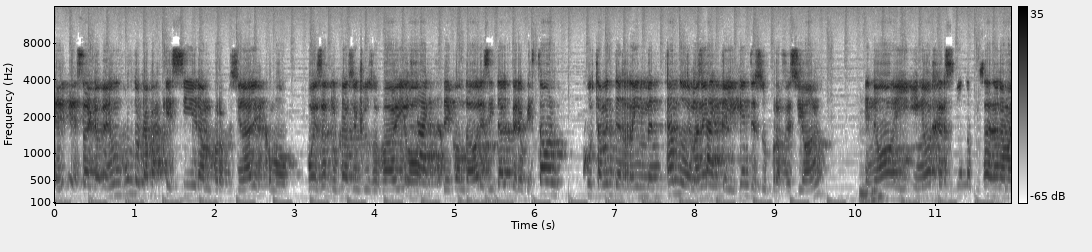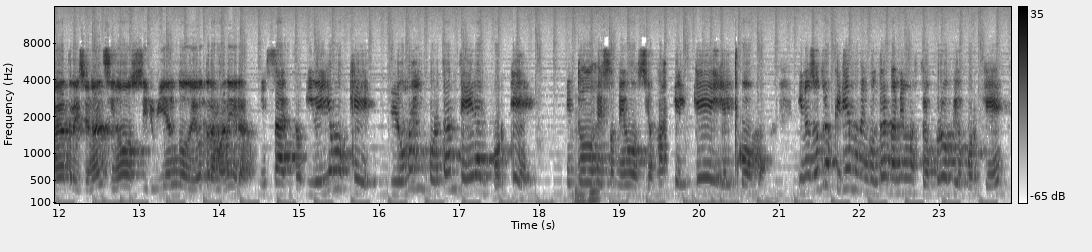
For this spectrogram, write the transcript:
Eh, exacto, en un punto capaz que sí eran profesionales, como puede ser tu caso incluso Fabi, o de contadores y tal, pero que estaban justamente reinventando de manera inteligente su profesión ¿no? Y, no ejerciendo quizás de una manera tradicional, sino sirviendo de otra manera. Exacto, y veíamos que lo más importante era el por qué en todos esos negocios, más que el qué y el cómo. Y nosotros queríamos encontrar también nuestro propio por qué,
